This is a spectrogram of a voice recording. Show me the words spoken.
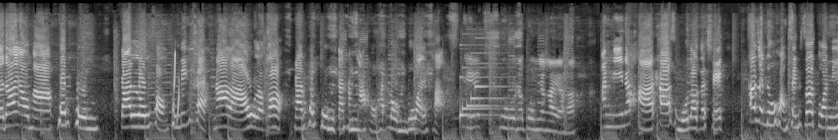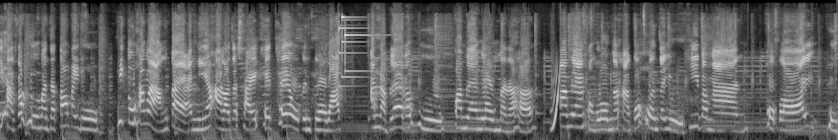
จะได้เอามาควบคุมการลงของ cooling pad หน้าเล้าแล้วก็การควบคุมการทำงานของพัดลมด้วยค่ะ ดูอุณหภูมิยังไงอะคะ อันนี้นะคะถ้าสมมุติเราจะเช็ค ถ้าจะดูของเซนเซอร์ตัวนี้ค่ะ ก็คือมันจะต้องไปดูที่ตู้ข้างหลัง แต่อันนี้ค่ะ เราจะใช้เคสเทลเป็นตัววัด อันดับแรกก็คือความแรงลมอะนะคะ ความแรงของลมนะคะ ก็ควรจะอยู่ที่ประมาณ 600 ถึง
